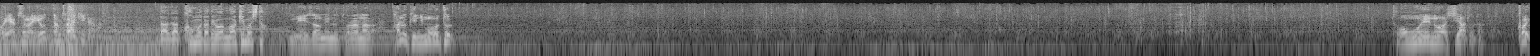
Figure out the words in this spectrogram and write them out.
お奴ら酔ったタヌキだ。なだが菰田では負けました。目覚めぬ虎ならタヌキにも劣る。巴の足跡だ。来い。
